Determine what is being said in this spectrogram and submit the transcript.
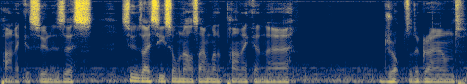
panic as soon as this. As soon as I see someone else, I'm gonna panic and uh, drop to the ground.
